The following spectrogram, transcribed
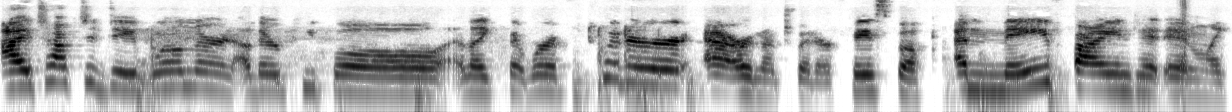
I talked to Dave Willner and other people like that were Twitter or not Twitter, Facebook, and they find it in like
